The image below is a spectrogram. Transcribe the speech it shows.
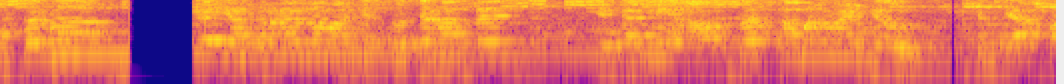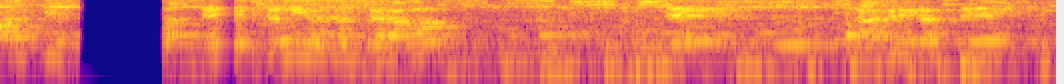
सर्व यंत्रणांना माझी सूचना असेल की त्यांनी आपसात समन्वय ठेवून या पालखी नियोजन करावं. जे नागरिक असतील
